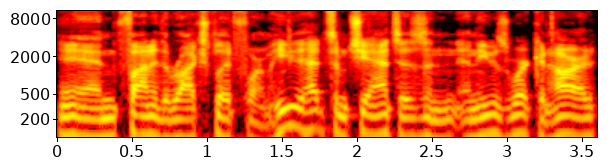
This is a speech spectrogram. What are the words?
And finally, the rock split for him. He had some chances, and, and he was working hard.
